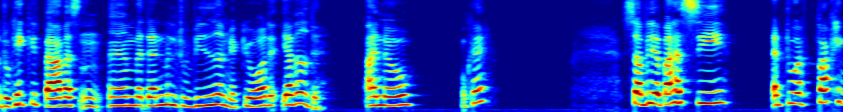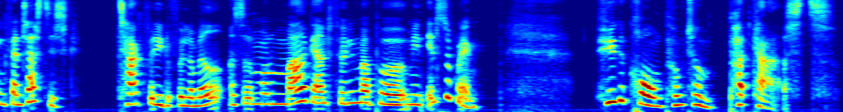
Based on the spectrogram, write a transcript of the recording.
Og du kan ikke bare være sådan, øh, hvordan vil du vide, om jeg gjorde det? Jeg ved det. I know. Okay? Så vil jeg bare sige, at du er fucking fantastisk. Tak fordi du følger med, og så må du meget gerne følge mig på min Instagram. hyggekrogen.podcast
